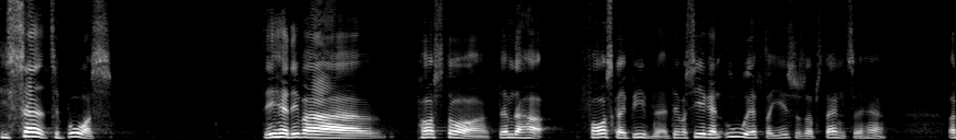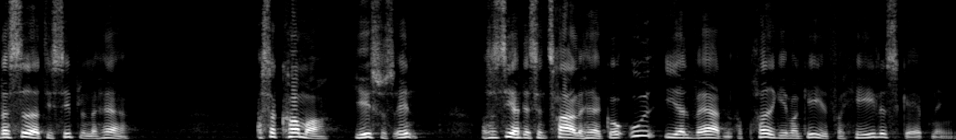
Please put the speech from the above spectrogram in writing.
De sad til bords. Det her, det var, påstår dem, der har forsker i Bibelen, at det var cirka en uge efter Jesus opstandelse her. Og der sidder disciplene her. Og så kommer Jesus ind, og så siger han det centrale her, gå ud i alverden og prædik evangeliet for hele skabningen.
